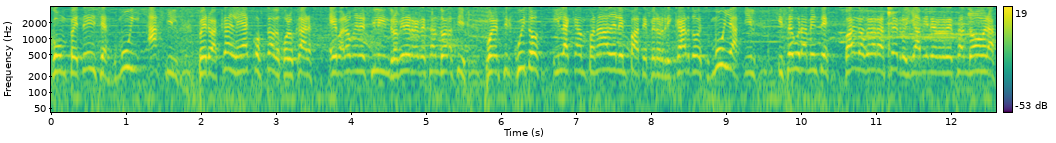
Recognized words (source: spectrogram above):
competencia, es muy ágil, pero acá le ha costado colocar el balón en el cilindro. Viene regresando ahora sí por el circuito y la campanada del empate, pero Ricardo es muy ágil y seguramente va a lograr hacerlo. Ya viene regresando ahora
